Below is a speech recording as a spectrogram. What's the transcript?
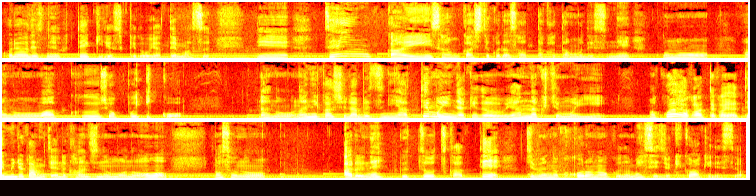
これをですね不定期ですけどやってます。で前回参加してくださった方もですねこのあのワークショップ以降あの何かしら別にやってもいいんだけどやんなくてもいい、まあ、声測ったからやってみるかみたいな感じのものを、まあ、そのあるねグッズを使って自分の心の奥のメッセージを聞くわけですよ。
